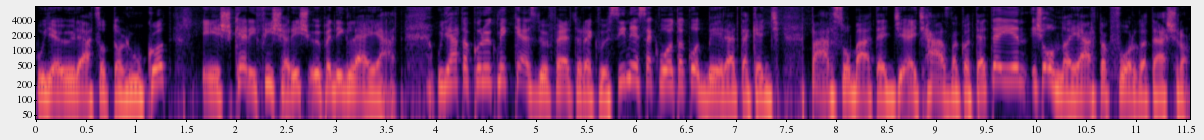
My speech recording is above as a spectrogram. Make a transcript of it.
ugye ő játszott a Luke-ot, és Carrie Fisher is, ő pedig Leiát. Ugye hát akkor ők még kezdő feltörekvő színészek voltak, ott béreltek egy pár szobát egy, egy háznak a tetején, és onnan jártak forgatásra.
